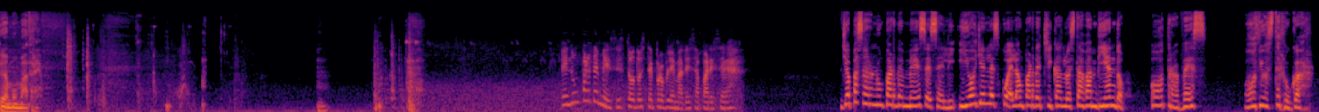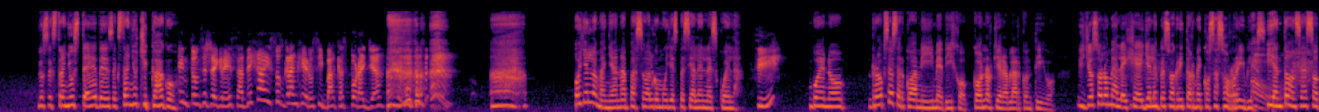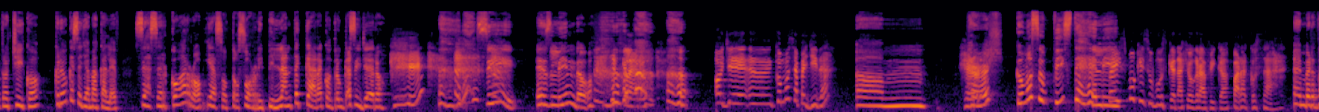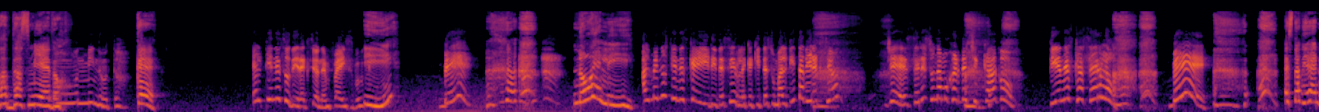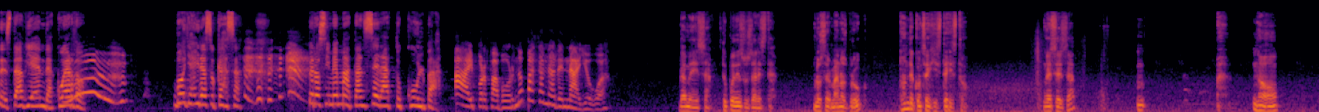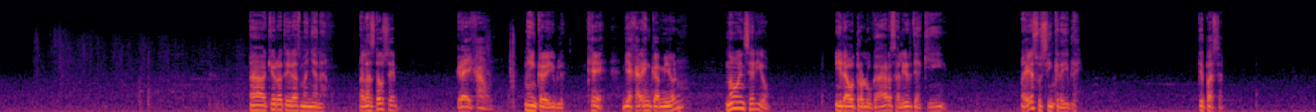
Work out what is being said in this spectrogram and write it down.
Te amo, madre. En un par de meses todo este problema desaparecerá. Ya pasaron un par de meses, Ellie, y hoy en la escuela un par de chicas lo estaban viendo. Otra vez. Odio este lugar. Los extraño a ustedes, extraño Chicago. Entonces regresa, deja a esos granjeros y vacas por allá. Ah, hoy en la mañana pasó algo muy especial en la escuela. ¿Sí? Bueno, Rob se acercó a mí y me dijo, Connor quiere hablar contigo. Y yo solo me alejé y él empezó a gritarme cosas horribles. Y entonces otro chico, creo que se llama Caleb, se acercó a Rob y azotó su horripilante cara contra un casillero. ¿Qué? Sí, es lindo. claro. Oye, eh, ¿cómo se apellida? Um, Hirsch. ¿Cómo supiste, Ellie? Facebook y su búsqueda geográfica para acosar. En verdad das miedo. Un minuto. ¿Qué? Él tiene su dirección en Facebook. ¿Y? Ve. No, Ellie. Al menos tienes que ir y decirle que quite su maldita dirección. Jess, eres una mujer de Chicago. Tienes que hacerlo. Ve. Está bien, está bien, de acuerdo. Uh. Voy a ir a su casa. Pero si me matan, será tu culpa. Ay, por favor, no pasa nada en Iowa. Dame esa. Tú puedes usar esta. ¿Los hermanos Brooke? ¿Dónde conseguiste esto? ¿No es esa? No. ¿A qué hora te irás mañana? A las 12. Greyhound. Increíble. ¿Qué? ¿Viajar en camión? No, en serio. Ir a otro lugar, salir de aquí. Eso es increíble. ¿Qué pasa?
